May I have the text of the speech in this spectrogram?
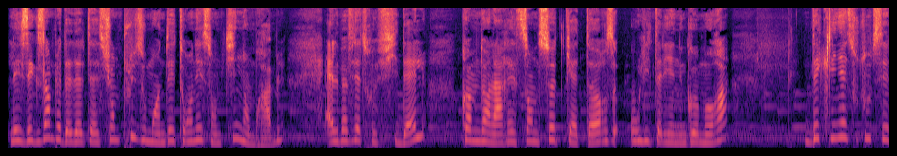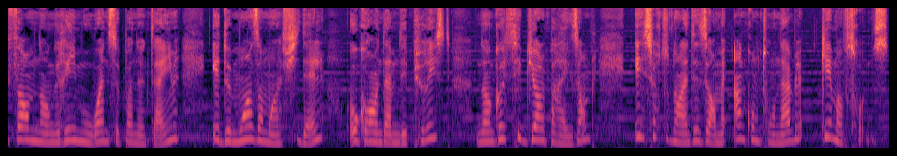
les exemples d'adaptations plus ou moins détournées sont innombrables. Elles peuvent être fidèles, comme dans la récente de 14 ou l'italienne Gomorra, déclinées sous toutes ses formes dans Grimm ou Once Upon a Time, et de moins en moins fidèles aux grandes dames des puristes, dans Gossip Girl par exemple, et surtout dans la désormais incontournable Game of Thrones.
